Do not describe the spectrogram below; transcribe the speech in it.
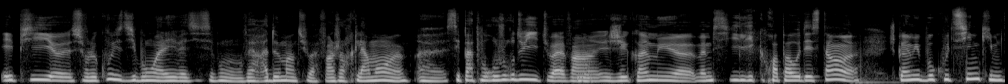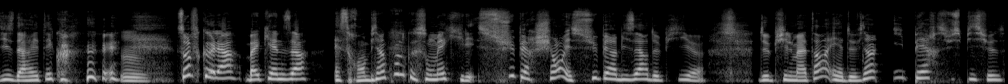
Et puis, euh, sur le coup, il se dit bon, allez, vas-y, c'est bon, on verra demain, tu vois. Enfin, genre, clairement, euh, euh, c'est pas pour aujourd'hui, tu vois. Enfin, j'ai quand même eu, même s'il y croit pas au destin, j'ai quand même eu beaucoup de signes qui me disent d'arrêter, quoi. Mm. Sauf que là, bah, Kenza, elle se rend bien compte que son mec, il est super chiant et super bizarre depuis, euh, depuis le matin et elle devient hyper suspicieuse.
